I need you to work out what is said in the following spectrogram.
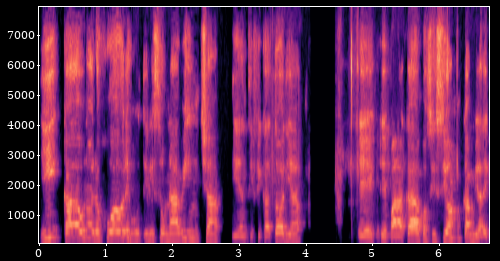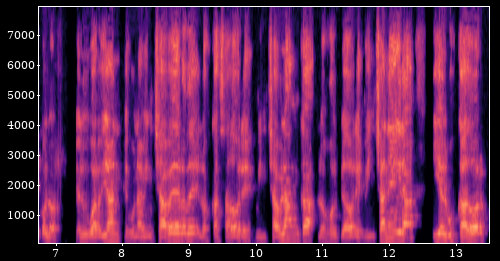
Y cada uno de los jugadores utiliza una vincha identificatoria que para cada posición cambia de color. El guardián es una vincha verde, los cazadores vincha blanca, los golpeadores vincha negra y el buscador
